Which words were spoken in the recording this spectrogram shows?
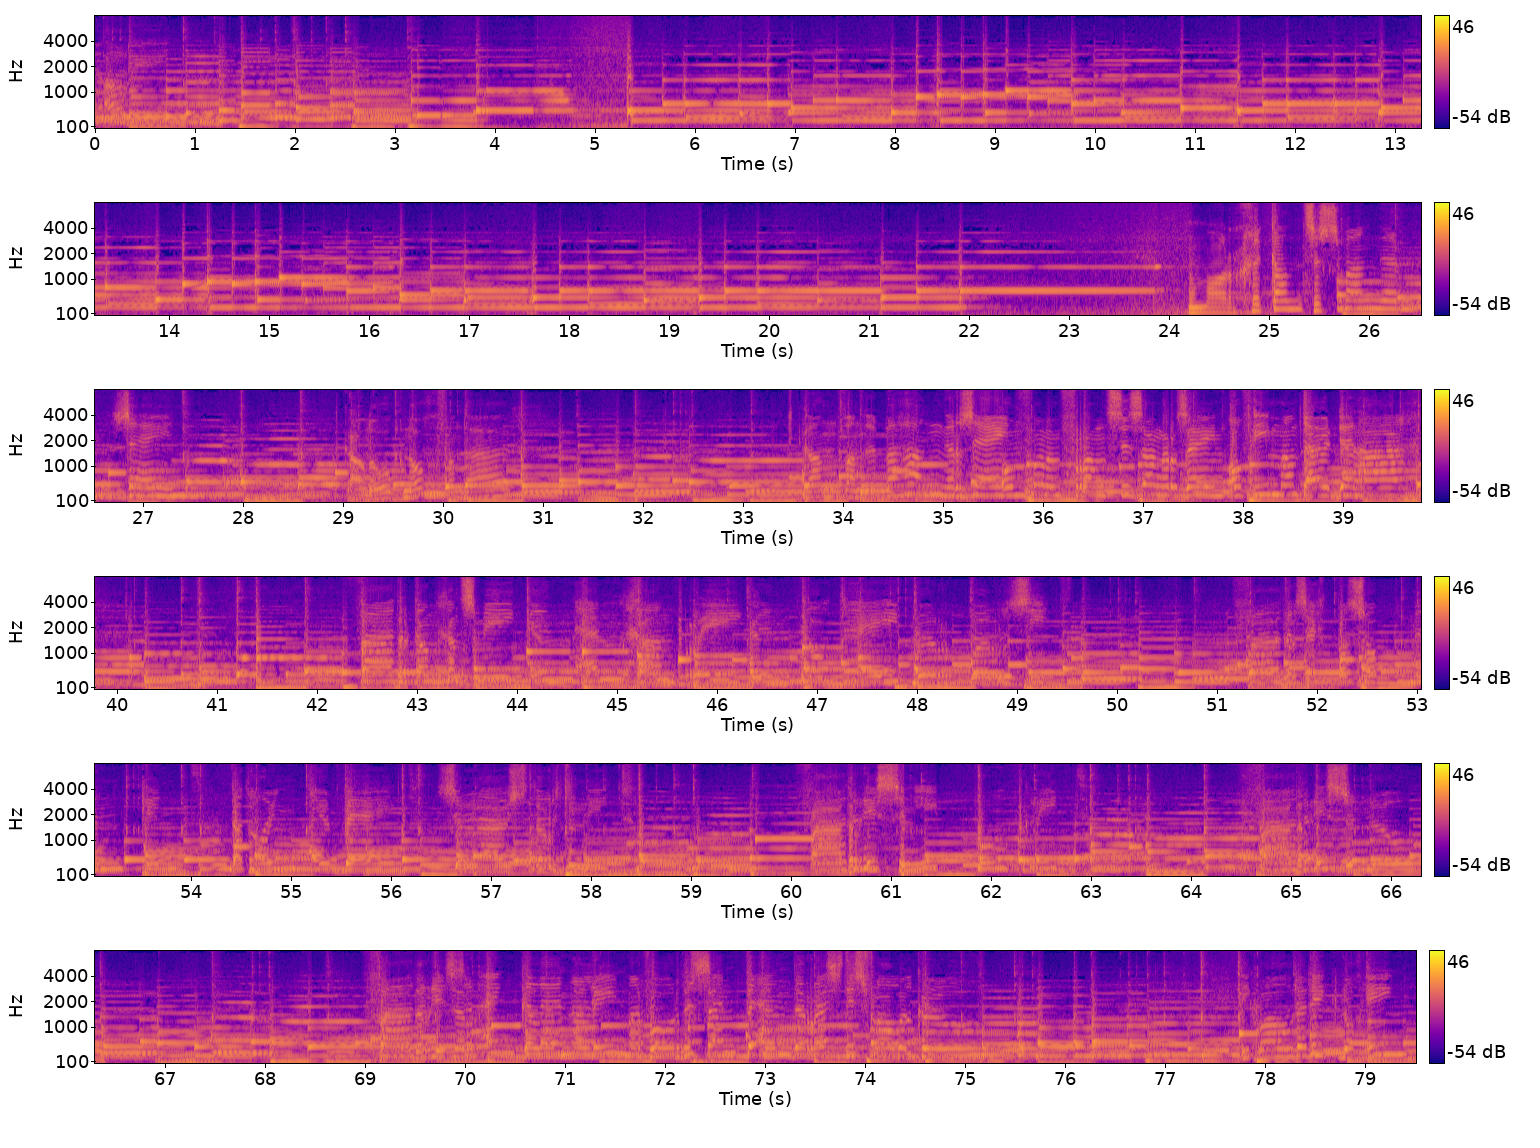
alleen Morgen kan ze zwanger zijn, kan ook nog vandaag. Kan van de behanger zijn, of van een Franse zanger zijn, of iemand uit Den Haag. Vader kan gaan smeken en gaan preken, tot hij purper ziet. Vader zegt pas op mijn kind, dat hondje bijt, ze luistert niet Vader is een hypocriet. Vader is een nul. Vader is er enkel en alleen maar voor de centen en de rest is flauwekul. Ik wou dat ik nog één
